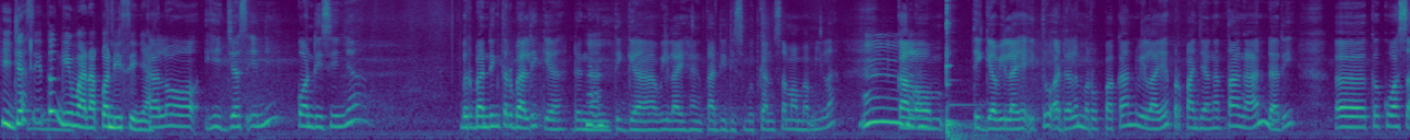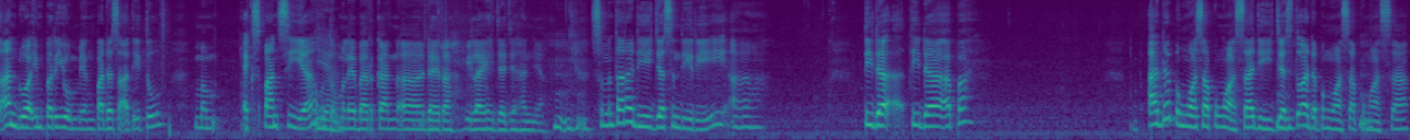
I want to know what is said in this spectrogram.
Hijaz itu gimana kondisinya? Kalau Hijaz ini kondisinya berbanding terbalik ya dengan tiga wilayah yang tadi disebutkan sama Mbak Mila. Hmm. Kalau tiga wilayah itu adalah merupakan wilayah perpanjangan tangan dari eh, kekuasaan dua imperium yang pada saat itu ekspansi ya Iya. untuk melebarkan eh, daerah wilayah jajahannya. Sementara di Hijaz sendiri eh, tidak tidak apa ada penguasa-penguasa di Hijaz itu ada penguasa-penguasa,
